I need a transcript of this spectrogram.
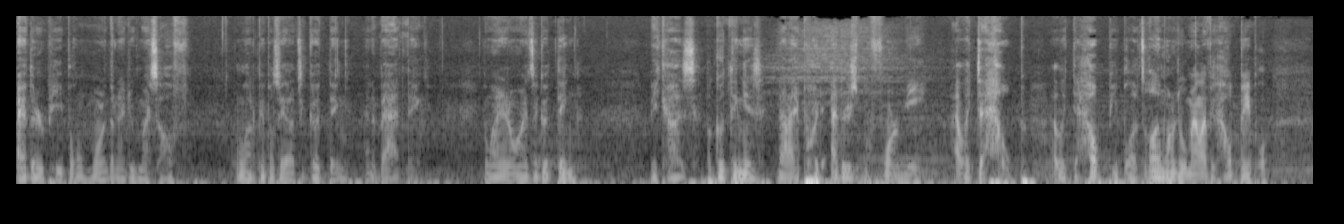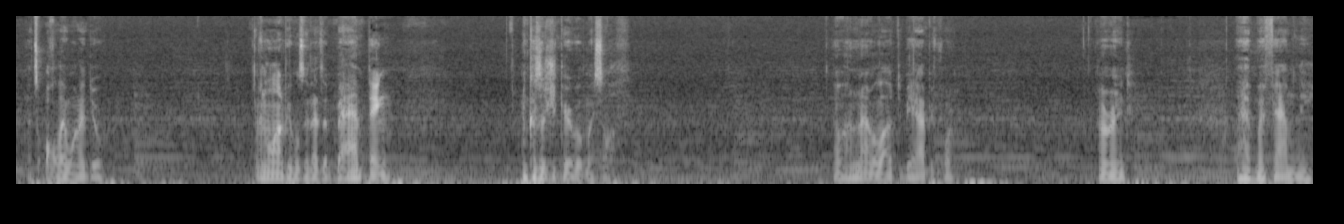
other people more than I do myself. A lot of people say that's a good thing and a bad thing. And why do you know why it's a good thing? Because a good thing is that I put others before me. I like to help. I like to help people. That's all I want to do in my life is help people. That's all I want to do. And a lot of people say that's a bad thing because I should care about myself. I don't have a lot to be happy for. Alright? I have my family,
